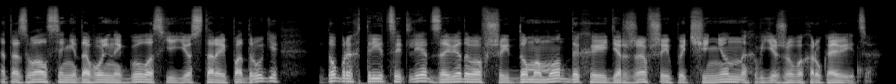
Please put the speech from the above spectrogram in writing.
Отозвался недовольный голос ее старой подруги, добрых 30 лет заведовавшей домом отдыха и державшей подчиненных в ежовых рукавицах.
